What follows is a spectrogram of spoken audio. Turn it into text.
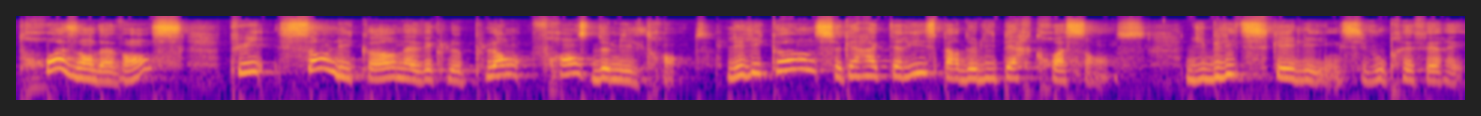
3 ans d'avance, puis 100 licornes avec le plan France 2030. Les licornes se caractérisent par de l'hypercroissance, du blitzscaling si vous préférez.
